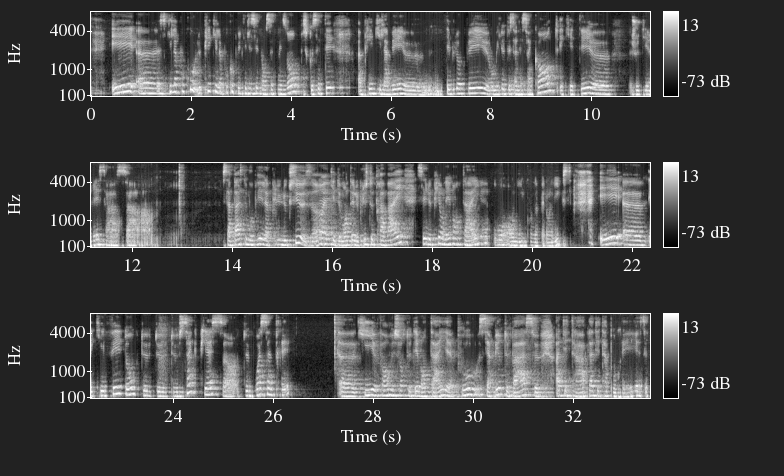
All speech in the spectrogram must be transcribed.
Et euh, ce qu'il a beaucoup, le pied qu'il a beaucoup utilisé dans cette maison, puisque c'était un pied qu'il avait euh, développé au milieu des années 50 et qui était, je dirais, sa, sa, sa base de mobilier la plus luxueuse, hein, qui demandait le plus de travail, c'est le pied en éventail, ou en qu'on appelle en X, et, euh, et, qui est fait donc de, de, cinq pièces de bois cintré. Euh, qui forment une sorte d'éventail pour servir de base à des tables, à des tabourets, etc.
